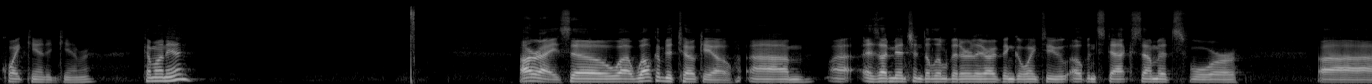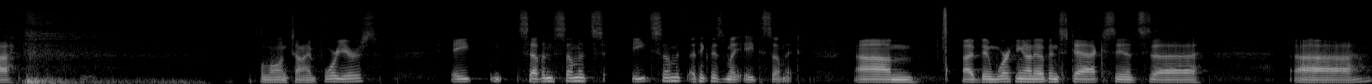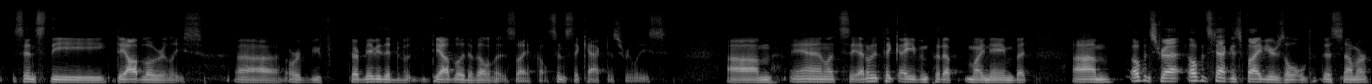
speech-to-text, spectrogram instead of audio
quite candid camera. Come on in. All right, so uh, welcome to Tokyo. Um, uh, as I mentioned a little bit earlier, I've been going to OpenStack summits for uh, a long time, four years, eight, seven summits, eight summits. I think this is my eighth summit. Um, I've been working on OpenStack since uh, uh, since the Diablo release, uh, or, or, maybe the Diablo development cycle, since the Cactus release. Um, and let's see, I don't think I even put up my name, but um, OpenStack, is five years old this summer.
